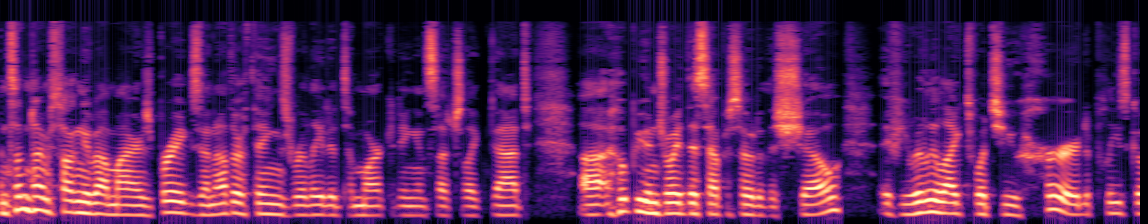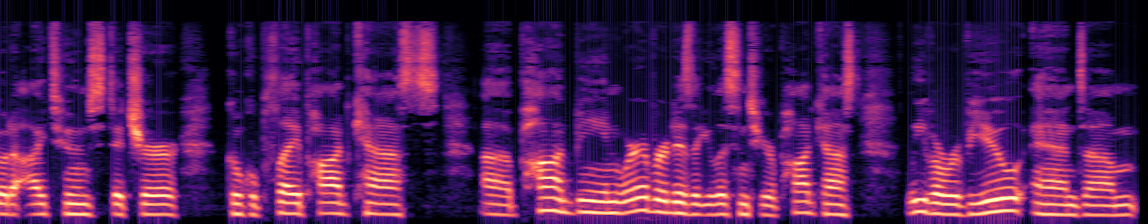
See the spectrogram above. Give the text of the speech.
and sometimes talking about Myers Briggs and other things related to marketing and such like that. Uh, I hope you enjoyed this episode of the show. If you really liked what you heard, please go to iTunes, Stitcher, Google Play Podcasts, uh, Podbean, wherever it is that you listen to your podcast. Leave a review and um,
